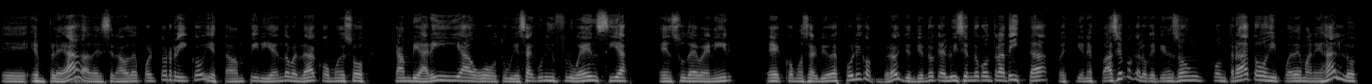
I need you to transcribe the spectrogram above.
eh, empleada del Senado de Puerto Rico y estaban pidiendo, ¿verdad?, cómo eso cambiaría o tuviese alguna influencia en su devenir eh, como servidores públicos. Pero yo entiendo que Luis siendo contratista, pues tiene espacio porque lo que tiene son contratos y puede manejarlo.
